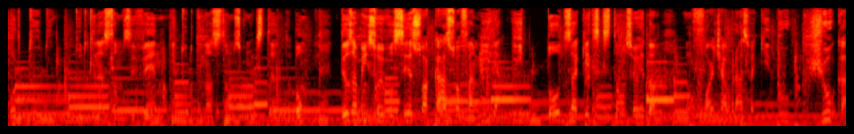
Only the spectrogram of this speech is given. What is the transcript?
por tudo, nós estamos vivendo e tudo que nós estamos conquistando, tá bom? Deus abençoe você, sua casa, sua família e todos aqueles que estão ao seu redor. Um forte abraço aqui do Juca.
